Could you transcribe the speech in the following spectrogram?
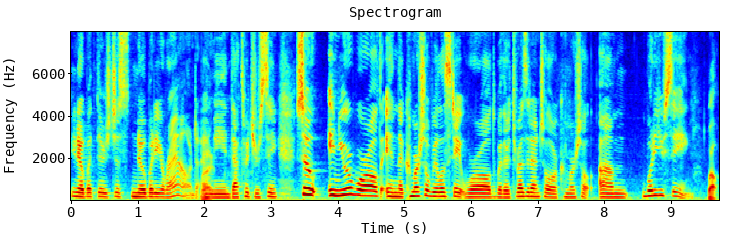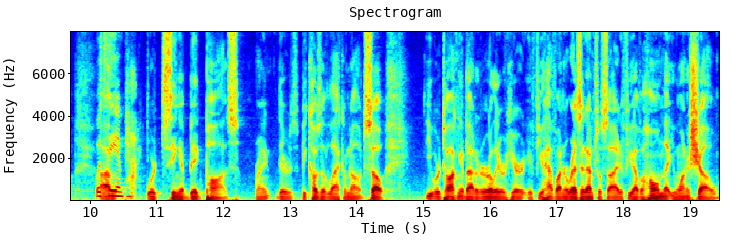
you know, but there's just nobody around. Right. I mean, that's what you're seeing. So, in your world, in the commercial real estate world, whether it's residential or commercial, um, what are you seeing? Well, What's the impact? We're seeing a big pause, right? There's because of the lack of knowledge. So, you were talking about it earlier here. If you have on a residential side, if you have a home that you want to show,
